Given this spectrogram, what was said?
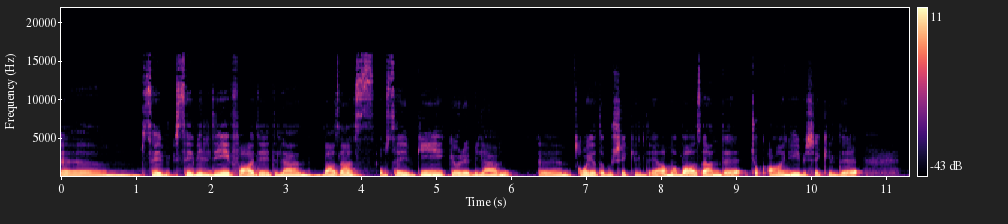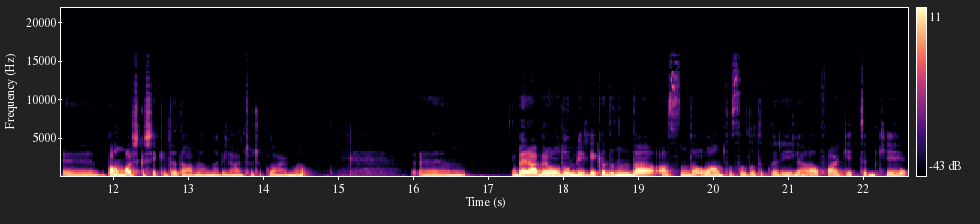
e, sev, sevildiği ifade edilen, bazen o sevgiyi görebilen e, o ya da bu şekilde ama bazen de çok ani bir şekilde e, bambaşka şekilde davranılabilen çocuklar mı? Beraber olduğum bilgi kadının da aslında o an fısıldadıklarıyla fark ettim ki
